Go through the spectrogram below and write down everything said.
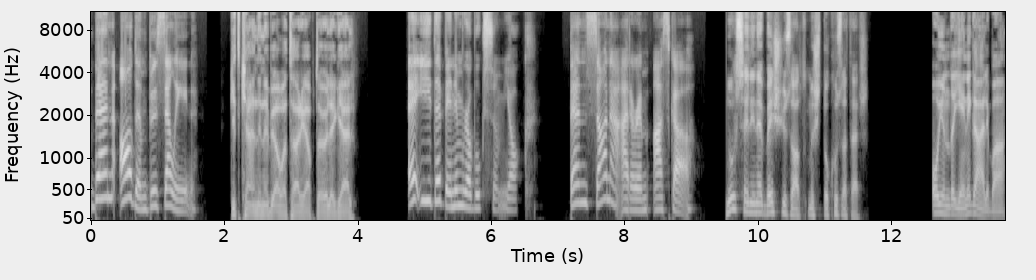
Ben aldım bu Selin. Git kendine bir avatar yap da öyle gel. E iyi de benim Robux'um yok. Ben sana atarım Aska. Nur Selin'e 569 atar. Oyunda yeni galiba.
